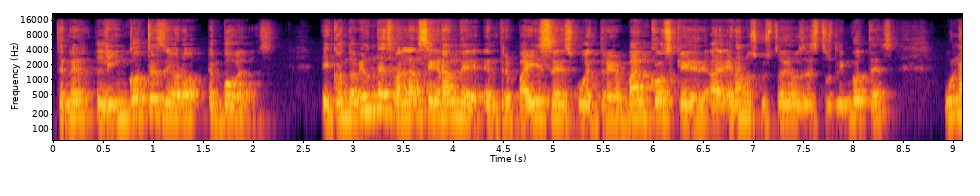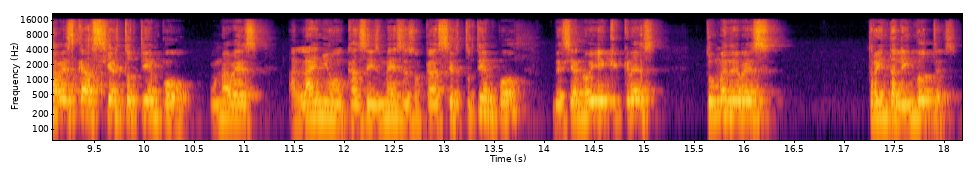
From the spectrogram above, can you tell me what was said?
tener lingotes de oro en bóvedas. Y cuando había un desbalance grande entre países o entre bancos que eran los custodios de estos lingotes, una vez cada cierto tiempo, una vez al año, cada seis meses o cada cierto tiempo, decían, oye, ¿qué crees? Tú me debes 30 lingotes.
